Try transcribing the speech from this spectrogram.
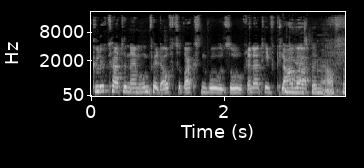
Glück hatte, in einem Umfeld aufzuwachsen, wo so relativ klar ja, war. Ist bei mir auch so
